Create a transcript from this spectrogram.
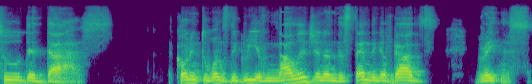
to the das according to one's degree of knowledge and understanding of God's greatness.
